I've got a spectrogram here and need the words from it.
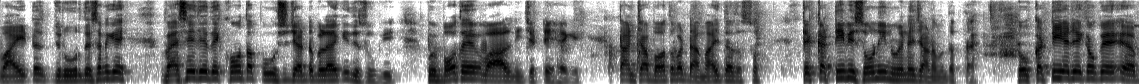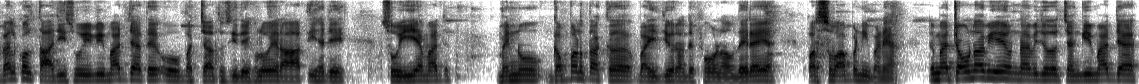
ਵਾਈਟ ਜ਼ਰੂਰ ਦਿਸਣਗੇ। ਵੈਸੇ ਜੇ ਦੇਖੋ ਤਾਂ ਪੂਛ ਜੈਡ ਬਲੈਕ ਹੀ ਦਿਸੂਗੀ। ਕੋਈ ਬਹੁਤੇ ਵਾਲ ਨਹੀਂ ਚਿੱਟੇ ਹੈਗੇ। ਢਾਂਚਾ ਬਹੁਤ ਵੱਡਾ ਮੱਝ ਦਾ ਦੱਸੋ। ਤੇ ਕੱਟੀ ਵੀ ਸੋਹਣੀ ਨੂੰ ਇਹਨੇ ਜਨਮ ਦਿੱਤਾ। ਹੈ ਤੋ ਕੱਟੀ ਅਜੇ ਕਿਉਂਕਿ ਬਿਲਕੁਲ ਤਾਜੀ ਸੂਈ ਵੀ ਮੱਝ ਹੈ ਤੇ ਉਹ ਬੱਚਾ ਤੁਸੀਂ ਦੇਖ ਲਓ, ਇਹ ਰਾਤ ਹੀ ਹਜੇ ਸੂਈ ਹੈ ਮੱਝ। ਮੈਨੂੰ ਗੱਭਣ ਤੱਕ ਬਾਈ ਜੀ ਹੋਰਾਂ ਦੇ ਫੋਨ ਆਉਂਦੇ ਰਹੇ ਆ, ਪਰ ਸਵੱਬ ਨਹੀਂ ਬਣਿਆ। ਤੇ ਮੈਂ ਚਾਹੁੰਦਾ ਵੀ ਇਹ ਹੁੰਦਾ ਵੀ ਜਦੋਂ ਚੰਗੀ ਮੱਝ ਹੈ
